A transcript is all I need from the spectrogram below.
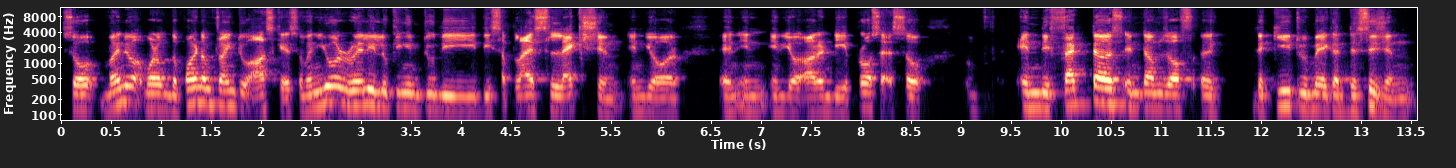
So when you, what the point I'm trying to ask is, so when you are really looking into the the supply selection in your in in, in your R&D process, so in the factors in terms of uh, the key to make a decision,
